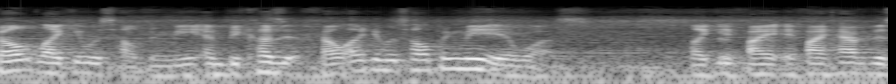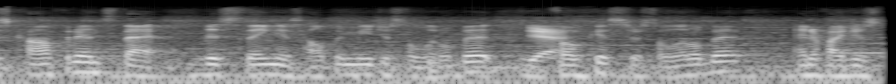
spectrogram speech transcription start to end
felt like it was helping me and because it felt like it was helping me it was. Like if I if I have this confidence that this thing is helping me just a little bit Yeah. focus just a little bit and if I just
